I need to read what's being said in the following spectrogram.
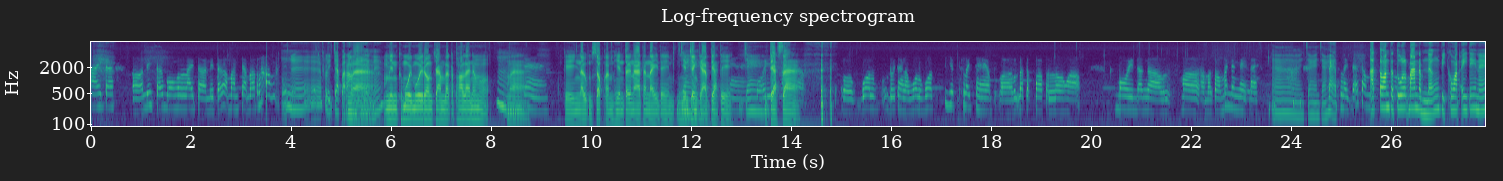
ឡាយតាអឺនេះទៅបងឡាយទៅនេះទៅអត់បានចាប់អារម្មណ៍ភ្លេចចាប់អារម្មណ៍ទៀតណាមានក្មួយមួយរងចាំលទ្ធផលហើយហ្នឹងបាទគេនៅមិនសុកអត់ហ៊ានទៅណាតាណីទេហ៊ានចេញក្រៅផ្ទះទេចាផ្ទះសាវ ល់ដោយថាវល់វល់ទៀតផ្លេចតែលទ្ធផលប្រឡងមួយនឹងមកមកមិនហ្នឹងឯងដែរអើចាចាហាក់អត់តន់ទទួលបានដំណឹងពីគាត់អីទេណា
